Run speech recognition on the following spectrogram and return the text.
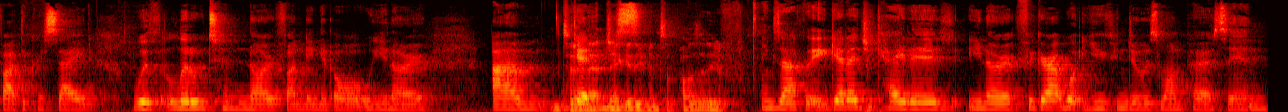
fight the crusade with little to no funding at all, you know. Um, turn get that just- negative into positive. Exactly. Get educated, you know, figure out what you can do as one person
